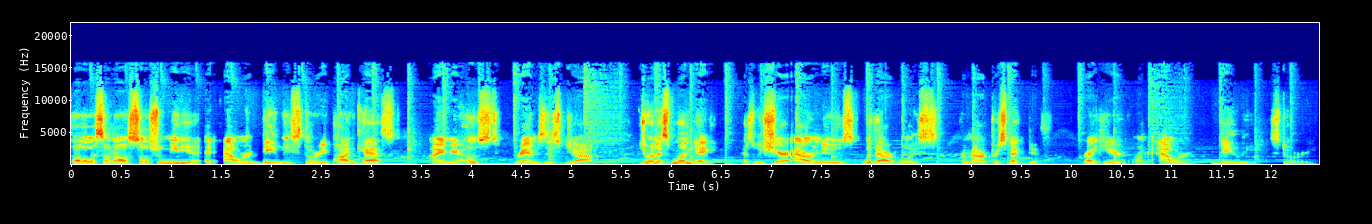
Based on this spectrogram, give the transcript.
Follow us on all social media at Our Daily Story Podcast. I am your host, Ramses Ja. Join us Monday as we share our news with our voice from our perspective, right here on Our Daily Story.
